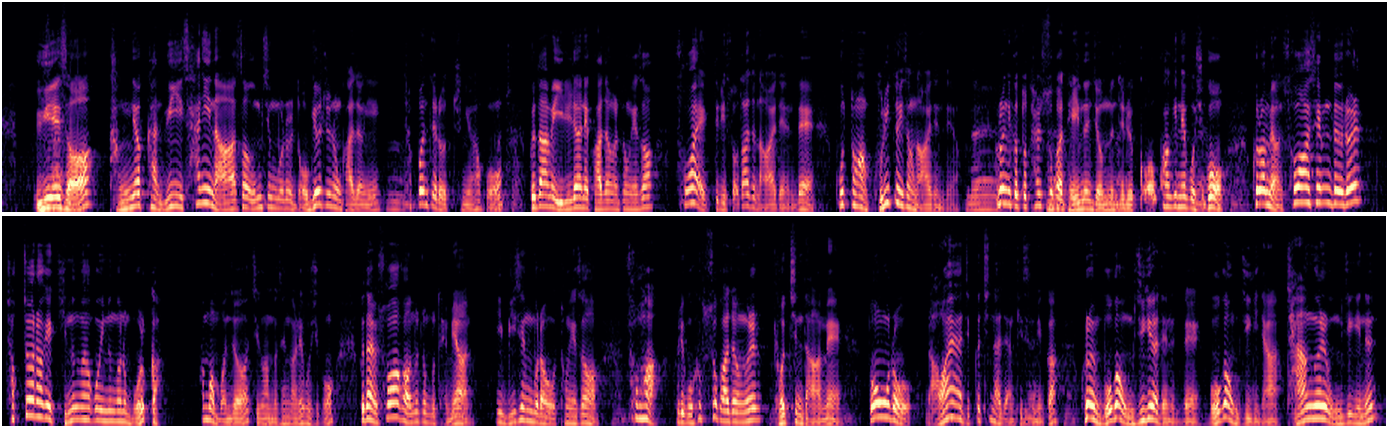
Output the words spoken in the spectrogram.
위에서 강력한 위산이 나와서 음식물을 녹여주는 과정이 음. 첫 번째로 중요하고 그렇죠. 그 다음에 일련의 과정을 통해서 소화액들이 쏟아져 나와야 되는데 보통 한 9리터 이상 나와야 된대요. 네. 그러니까 또 탈수가 네. 돼 있는지 없는지를 꼭 확인해 보시고 네. 네. 그러면 소화샘들을 적절하게 기능하고 있는 거는 뭘까? 한번 먼저 지금 한번 생각을 해보시고 그 다음에 소화가 어느 정도 되면 이 미생물하고 통해서 소화 그리고 흡수 과정을 거친 다음에 똥으로 나와야지 끝이 나지 않겠습니까? 네, 네. 그러면 뭐가 움직여야 되는데 뭐가 움직이냐? 장을 움직이는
